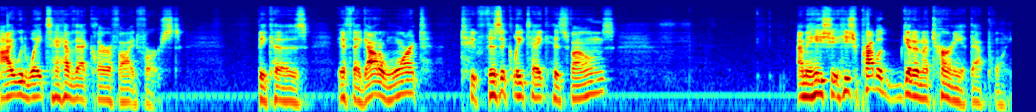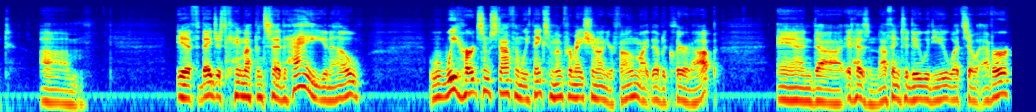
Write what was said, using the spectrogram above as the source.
i would wait to have that clarified first because if they got a warrant to physically take his phones i mean he should he should probably get an attorney at that point um, if they just came up and said hey you know we heard some stuff and we think some information on your phone might be able to clear it up and uh, it has nothing to do with you whatsoever.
